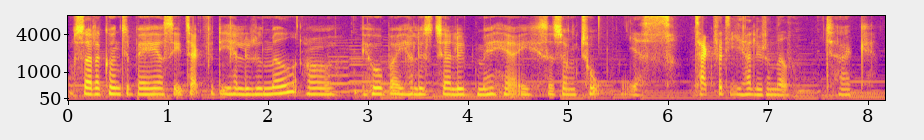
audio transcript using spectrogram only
og så er der kun tilbage at sige tak, fordi I har lyttet med, og vi håber, I har lyst til at lytte med her i sæson 2. Yes. Tak fordi I har lyttet med. Tak.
